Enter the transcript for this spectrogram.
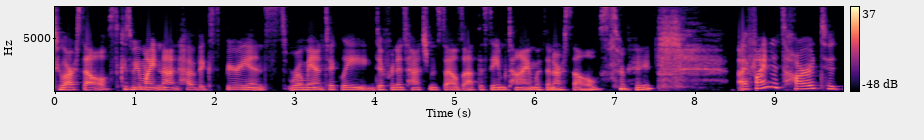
to ourselves because we might not have experienced romantically different attachment styles at the same time within ourselves, right? I find it's hard to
